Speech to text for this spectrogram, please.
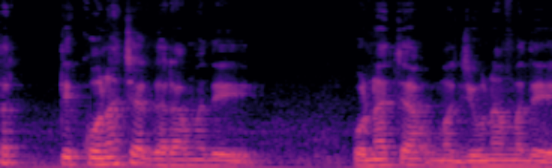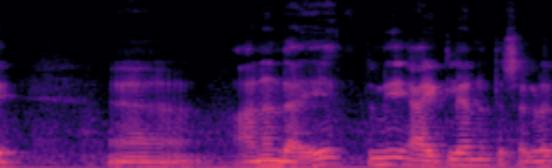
तर ते कोणाच्या घरामध्ये कोणाच्या जीवनामध्ये अं, आनंद आहे. तुम्ही ऐकल्यानंतर सगळं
